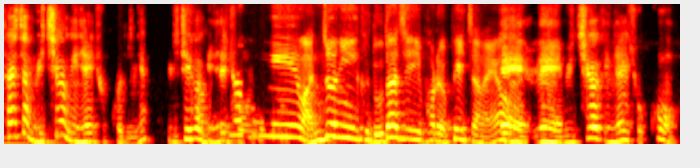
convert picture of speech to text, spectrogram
사실상 위치가 굉장히 좋거든요. 위치가 굉장히 좋은. 이 완전히 그 노다지 바로 옆에 있잖아요. 네, 네, 위치가 굉장히 좋고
